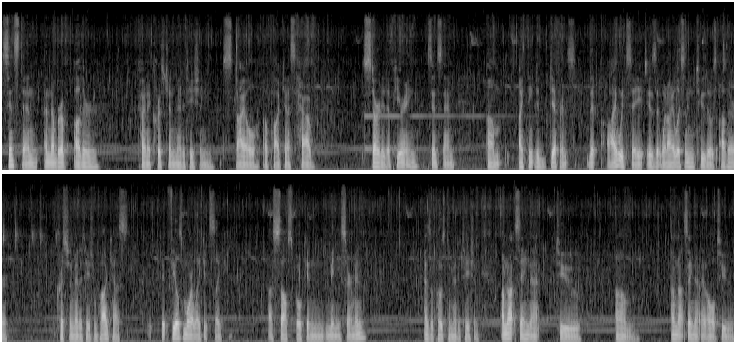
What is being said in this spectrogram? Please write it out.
since then, a number of other kind of Christian meditation style of podcasts have started appearing since then. Um, I think the difference that I would say is that when I listen to those other Christian meditation podcasts, it feels more like it's like a soft spoken mini sermon as opposed to meditation. I'm not saying that to, um, I'm not saying that at all to,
